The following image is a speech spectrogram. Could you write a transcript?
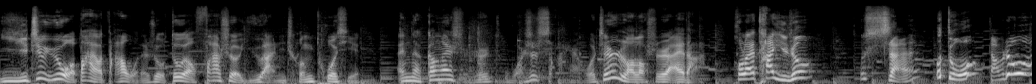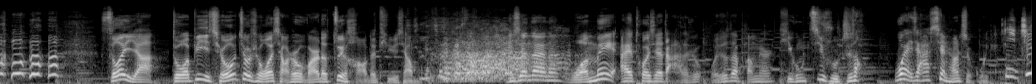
以至于我爸要打我的时候，都要发射远程拖鞋。哎，那刚开始是我是傻呀，我真是老老实实挨打。后来他一扔，我闪，我躲，打不着我。所以啊，躲避球就是我小时候玩的最好的体育项目。那现在呢，我妹挨拖鞋打的时候，我就在旁边提供技术指导。外加现场指挥，你真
